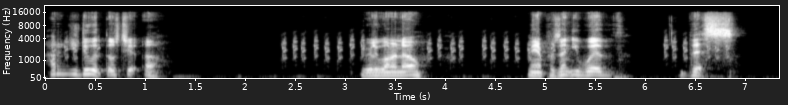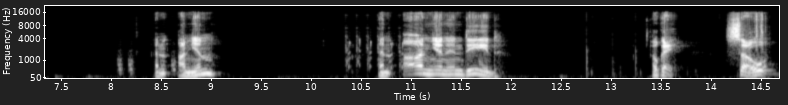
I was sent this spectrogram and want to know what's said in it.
How did you do it? Those two... Oh. You really want to know? May I present you with this? An onion? An onion indeed. Okay, so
